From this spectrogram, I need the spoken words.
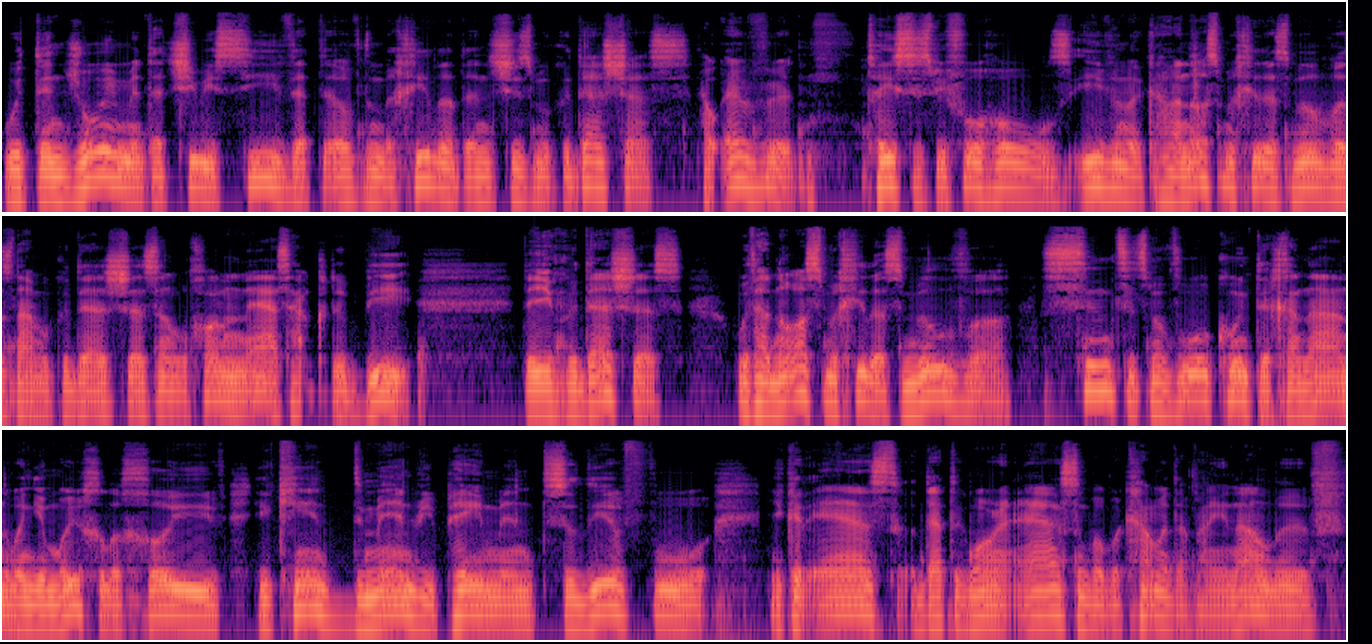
with the enjoyment that she received at the, of the mechila, then she's mekudeshes. However, Tosis before holes, even Hanos Mechilas Milva is not Mekudeshes, and L'chonan asks, how could it be the Yekudeshes with Hanos Mechilas Milva, since it's Mavur according to Hanan, when you Moichel Choiv, you can't demand repayment, so therefore you could ask, that the Gemara asks, but Bakamat Ayin Aleph,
